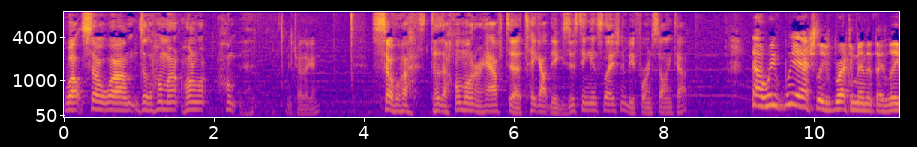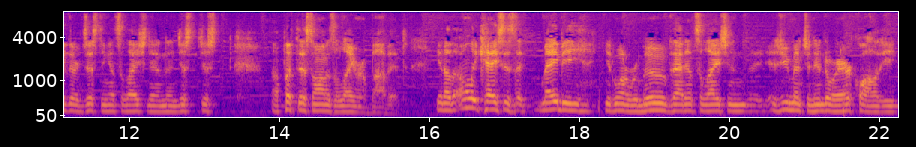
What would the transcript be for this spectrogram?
Well, so um, does a homeowner home home let me try that again. So uh, does a homeowner have to take out the existing insulation before installing tap? No, we we actually recommend that they leave their existing insulation in and just just uh, put this on as a layer above it. You know, the only cases that maybe you'd want to remove that insulation, as you mentioned, indoor air quality.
